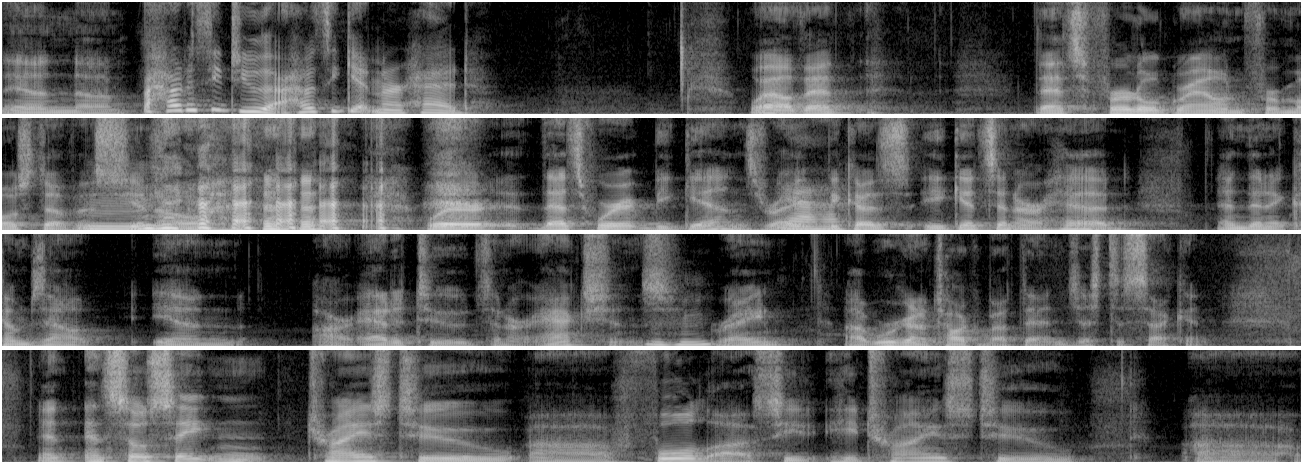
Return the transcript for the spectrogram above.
and um, But how does he do that? How does he get in our head? Well, that that's fertile ground for most of us, you know, where that's where it begins, right? Yeah. Because it gets in our head, and then it comes out in our attitudes and our actions, right? Uh, we're going to talk about that in just a second. And and so Satan tries to uh, fool us. He he tries to. Uh,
